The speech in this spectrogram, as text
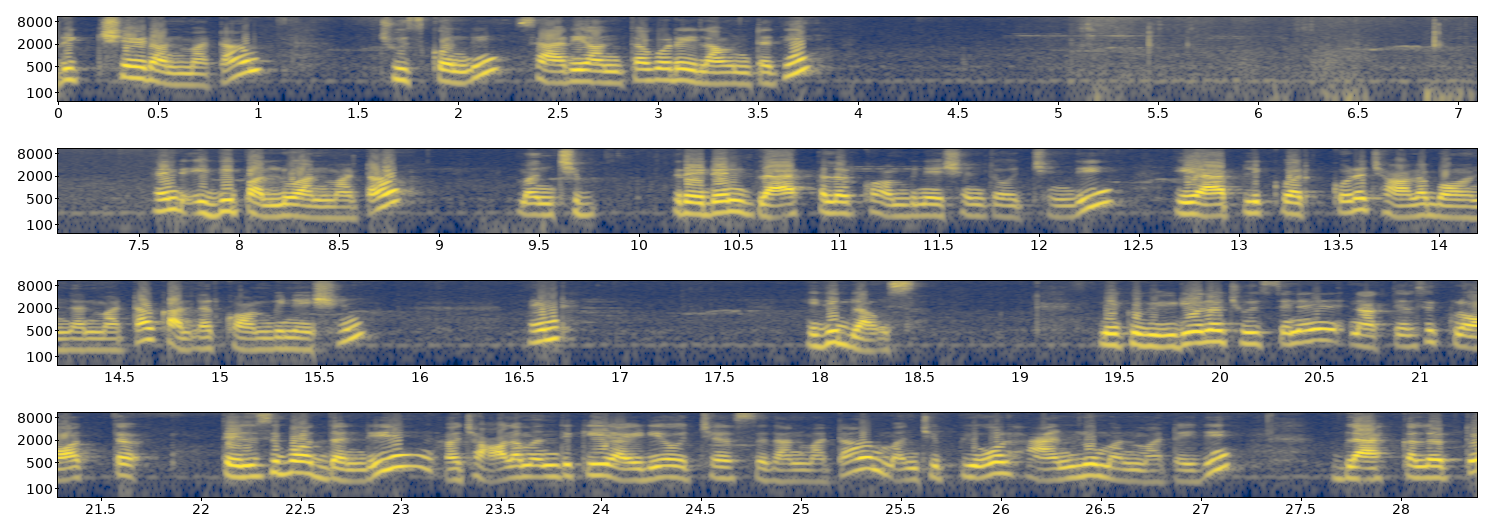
బ్రిక్ షేడ్ అనమాట చూసుకోండి. శారీ అంతా కూడా ఇలా ఉంటుంది. అండ్ ఇది పళ్ళు అనమాట మంచి రెడ్ అండ్ బ్లాక్ కలర్ కాంబినేషన్తో వచ్చింది. ఈ యాప్లిక్ వర్క్ కూడా చాలా బాగుందన్నమాట కలర్ కాంబినేషన్. అండ్ ఇది బ్లౌజ్. మీకు వీడియోలో చూస్తేనే నాకు తెలిసి క్లాత్ తెలిసిపోద్దండి. చాలామందికి ఐడియా వచ్చేస్తుంది అనమాట మంచి ప్యూర్ హ్యాండ్లూమ్ అనమాట ఇది. బ్లాక్ కలర్తో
